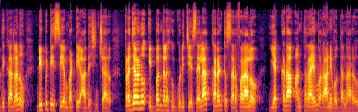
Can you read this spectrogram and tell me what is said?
అధికారులను డిప్యూటీ సీఎం బట్టి ఆదేశించారు. ప్రజలను ఇబ్బందులకు గురి చేసేలా కరెంటు సరఫరాలో ఎక్కడా అంతరాయం రానివద్దన్నారు.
